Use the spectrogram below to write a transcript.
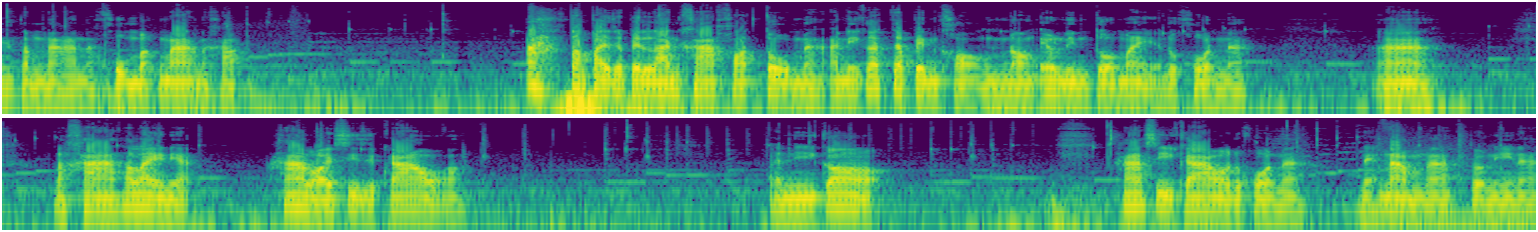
งตำนานนะคุ้มมากๆนะครับ อะ ต่อไปจะเป็นร้านค้าคอสตูมนะ อันนี้ก็จะเป็นของน้องเอลลินตัวใหม่ทุกคนนะ อ่า ราคาเท่าไหร่เนี่ยห้าร้อยสี่สิบเก้าเหรออันนี้ก็ห้าสี่เก้าทุกคนนะ แนะนำนะ ตัวนี้นะ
